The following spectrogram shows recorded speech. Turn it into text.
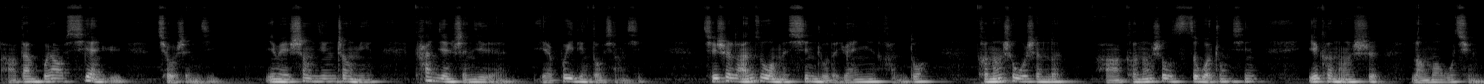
啊，但不要限于求神迹，因为圣经证明，看见神迹的人也不一定都相信。其实拦阻我们信主的原因很多，可能是无神论，啊，可能是自我中心，也可能是冷漠无情。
